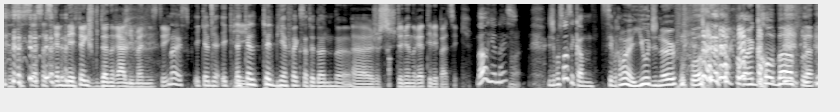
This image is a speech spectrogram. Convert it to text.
ça, ça- ça serait le méfait que je vous donnerais à l'humanité. Nice. Et quel, bien, et Puis- quel, quel bienfait que ça te donne. euh? Euh, je, je deviendrais télépathique. Non, yeah, nice. Ouais. J'ai l'impression que c'est comme. C'est vraiment un huge nerf pour, pour un gros buff, là.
